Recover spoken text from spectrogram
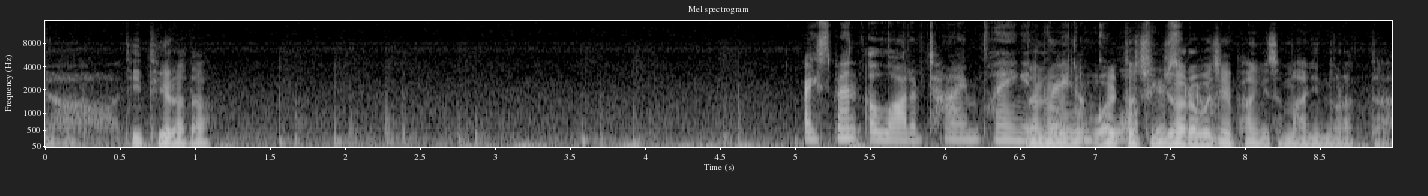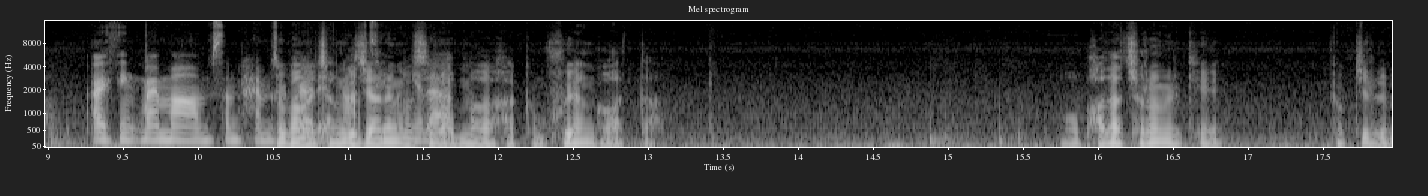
야, 디테일하다. 나는 월터 증조. 할아버지의 방에서 많이 놀았다. I think my mom sometimes 그 방을 잠그지 않은 것을. 엄마가 가끔 후회한 것 같다. 어, 바다처럼 이렇게 벽지를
